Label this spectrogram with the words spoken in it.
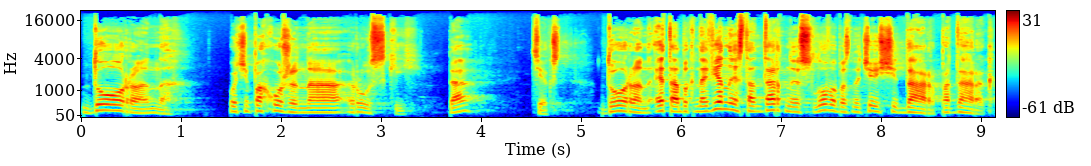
«доран», очень похоже на русский да, текст. Доран – это обыкновенное стандартное слово, обозначающее дар, подарок.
